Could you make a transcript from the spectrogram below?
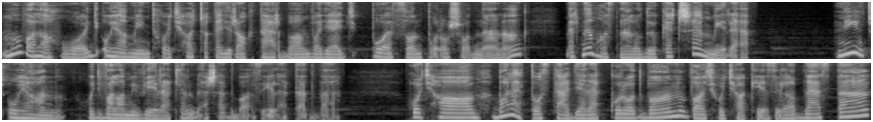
ma valahogy olyan, mintha csak egy raktárban vagy egy polcon porosodnának, mert nem használod őket semmire. Nincs olyan, hogy valami véletlenül esett be az életedbe. Hogyha balettoztál gyerekkorodban, vagy hogyha kézilabdáztál,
